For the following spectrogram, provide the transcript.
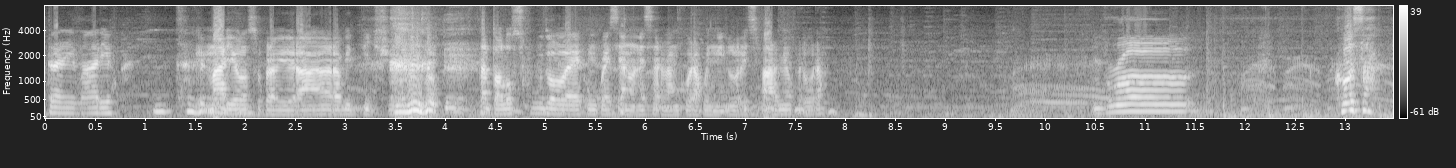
Tranne Mario. Mario sopravviverà a Rabbit Peach. Tanto, ha lo scudo e comunque sia non ne serve ancora, quindi lo risparmio per ora. Bro. Cosa?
